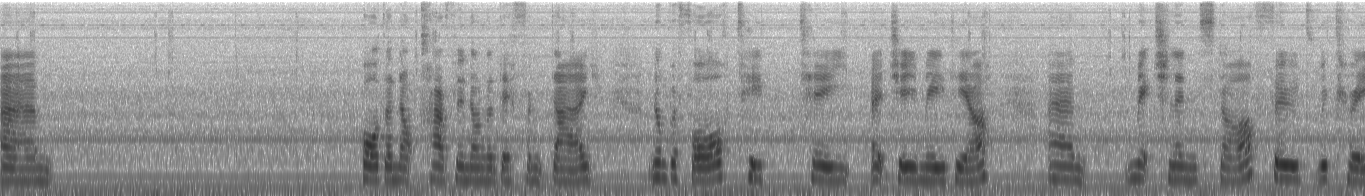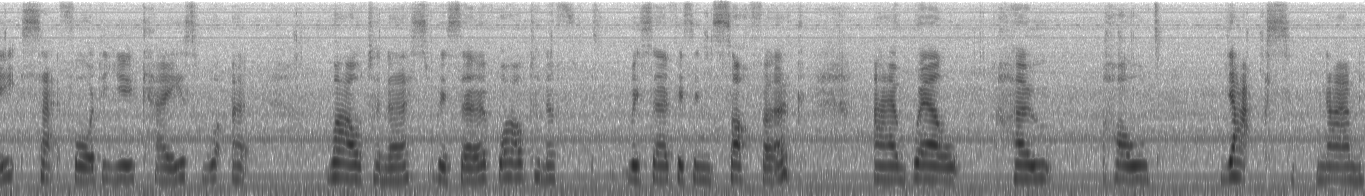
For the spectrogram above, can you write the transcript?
um, or they're not travelling on a different day. Number four TTG Media. Um, Michelin star food retreat set for the UK's uh, Wilderness Reserve. Wilderness Reserve is in Suffolk. Uh, will ho hold Yaks Nan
